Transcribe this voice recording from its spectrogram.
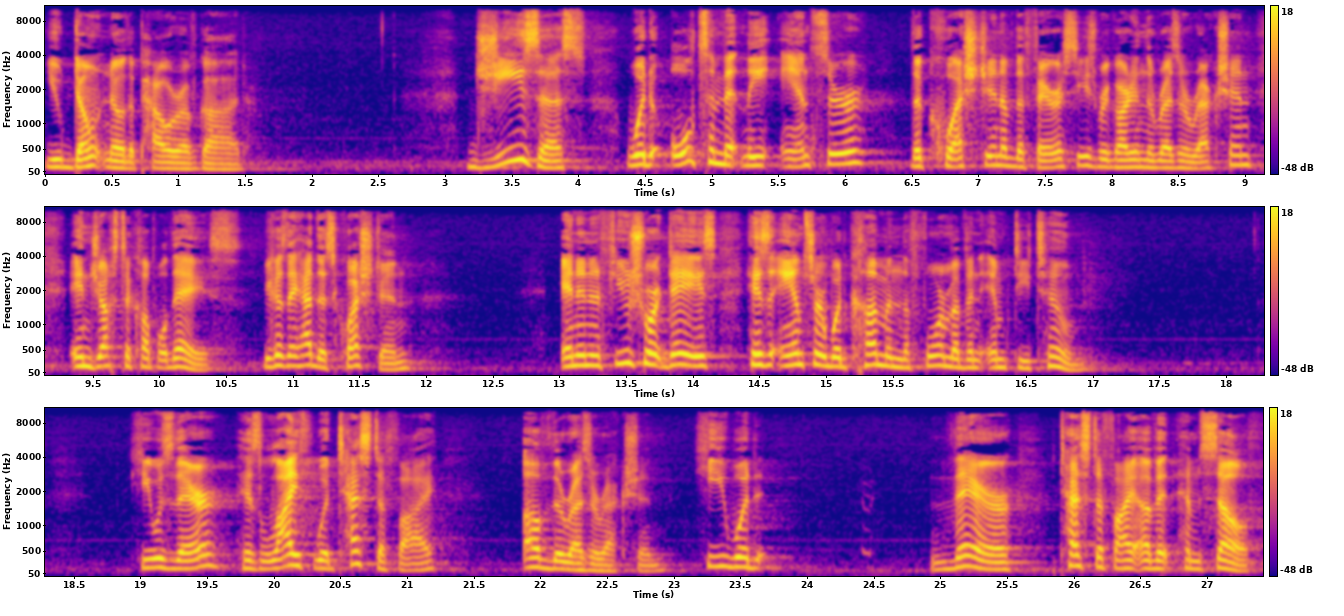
you don't know the power of God. Jesus would ultimately answer the question of the Pharisees regarding the resurrection in just a couple days because they had this question. And in a few short days, his answer would come in the form of an empty tomb. He was there, his life would testify of the resurrection. He would there testify of it himself.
